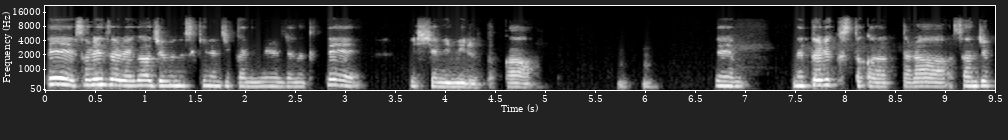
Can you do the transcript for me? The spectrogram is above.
て、それぞれが自分の好きな時間に見るんじゃなくて、一緒に見るとか。で、ネットリックスとかだったら、30、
